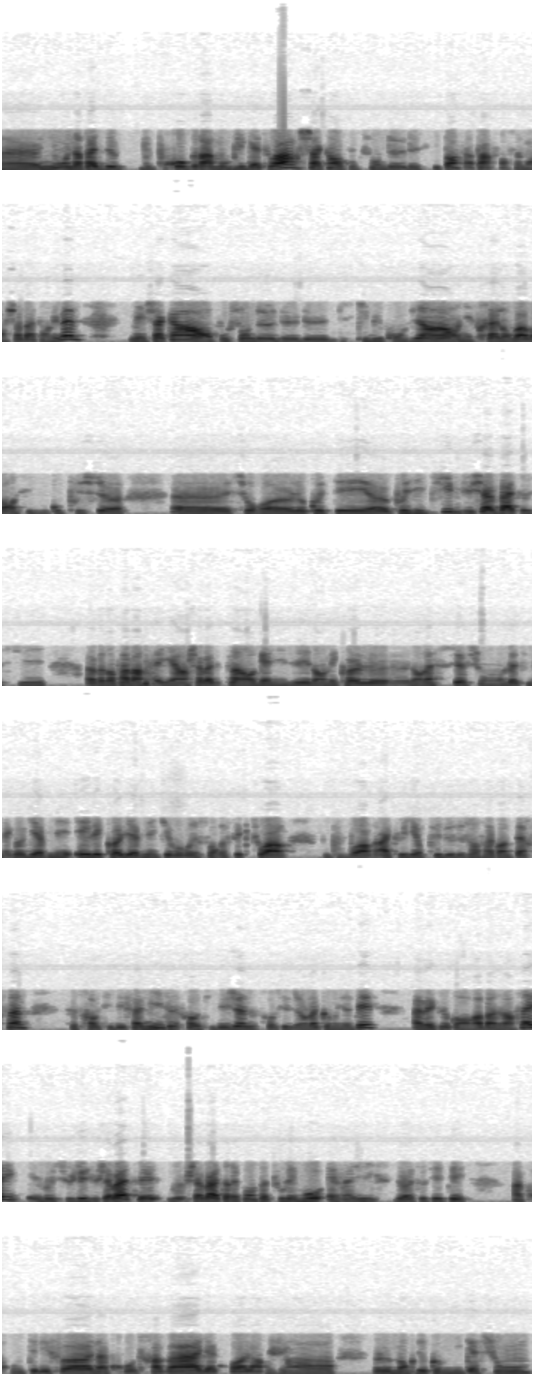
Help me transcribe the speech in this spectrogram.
Euh, nous, on n'a pas de, de, programme obligatoire, chacun en fonction de, de ce qu'il pense, à part forcément Shabbat en lui-même, mais chacun en fonction de, de, ce qui lui convient. En Israël, on va avoir aussi beaucoup plus euh, euh sur euh, le côté euh, positif du Shabbat aussi. par exemple, à Marseille, il y a un Shabbat plein organisé dans l'école, dans l'association de la synagogue Yavne et l'école Yavne qui va ouvrir son réfectoire pour pouvoir accueillir plus de 250 personnes ce sera aussi des familles, ce sera aussi des jeunes, ce sera aussi des gens de la communauté. Avec le grand rabbin de Marseille, le sujet du Shabbat, c'est le Shabbat réponse à tous les mots MAX de la société. Accro au téléphone, accro au travail, accro à l'argent, le manque de communication,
